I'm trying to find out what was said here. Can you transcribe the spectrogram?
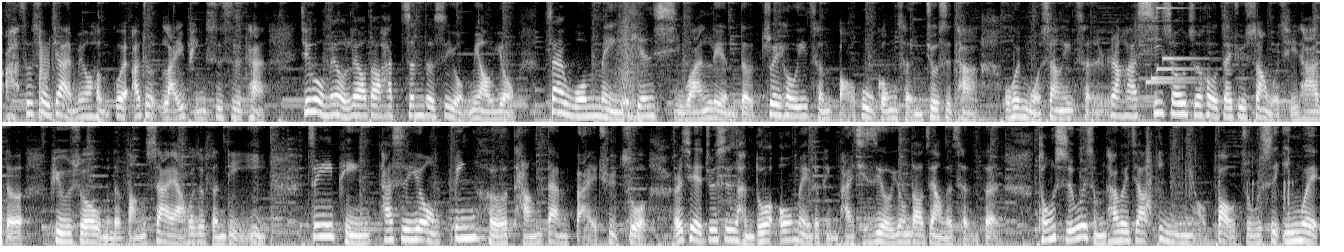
啊，这售价也没有很贵啊，就来一瓶试试看。结果没有料到它真的是有妙用，在我每天洗完脸的最后一层保护工程就是它，我会抹上一层，让它吸收之后再去上我其他的，譬如说我们的防晒啊或者粉底液。这一瓶它是用冰核糖蛋白去做，而且就是很多欧美的品牌其实有用到这样的成分。同时，为什么它会叫一秒爆珠？是因为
